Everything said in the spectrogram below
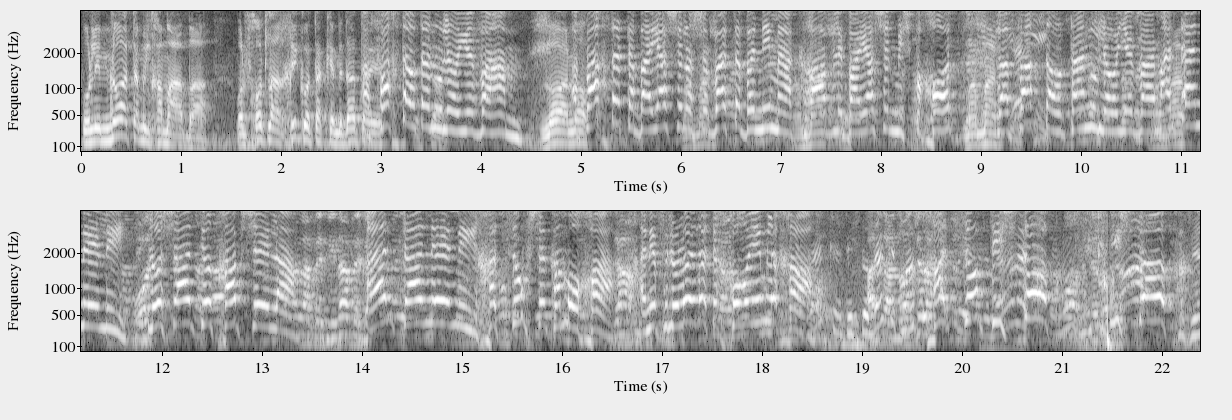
הוא למנוע את המלחמה הבאה. או לפחות להרחיק אותה כמידת ה... הפכת אותנו לאויב העם. לא, אני לא... הפכת את הבעיה של השבת הבנים מהקרב לבעיה של משפחות, והפכת אותנו לאויב העם. אל תענה לי. לא שאלתי אותך אף שאלה. אל תענה לי, חצוף שכמוך. אני אפילו לא יודעת איך קוראים לך. חצוף, תשתוק. תשתוק.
